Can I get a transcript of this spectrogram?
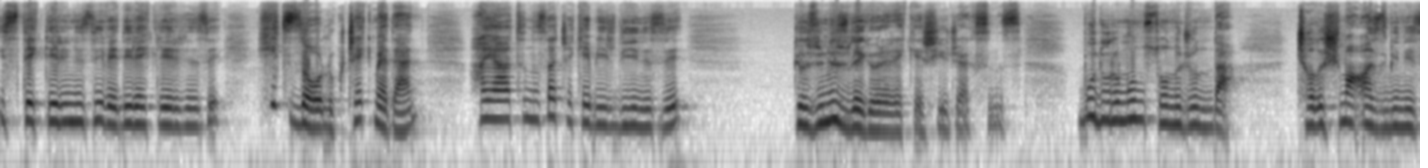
İsteklerinizi ve dileklerinizi hiç zorluk çekmeden hayatınıza çekebildiğinizi gözünüzle görerek yaşayacaksınız. Bu durumun sonucunda çalışma azminiz,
